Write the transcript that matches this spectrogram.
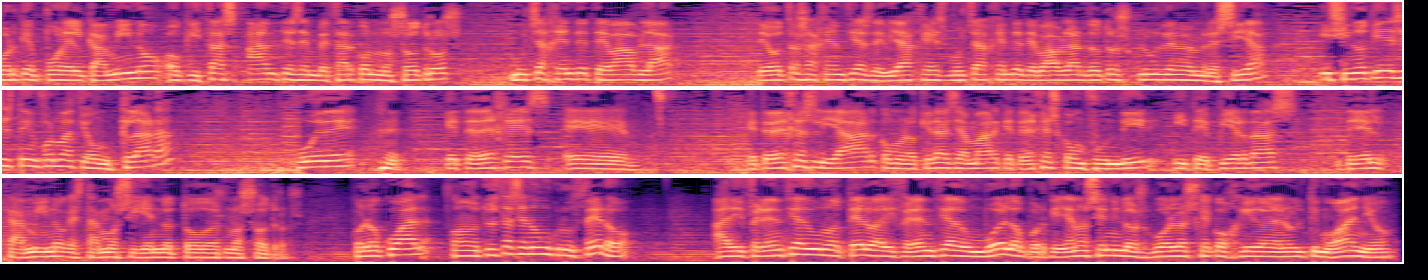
porque por el camino, o quizás antes de empezar con nosotros, mucha gente te va a hablar de otras agencias de viajes, mucha gente te va a hablar de otros clubes de membresía, y si no tienes esta información clara, puede que te dejes... Eh, que te dejes liar, como lo quieras llamar, que te dejes confundir y te pierdas del camino que estamos siguiendo todos nosotros. Con lo cual, cuando tú estás en un crucero, a diferencia de un hotel o a diferencia de un vuelo, porque ya no sé ni los vuelos que he cogido en el último año,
